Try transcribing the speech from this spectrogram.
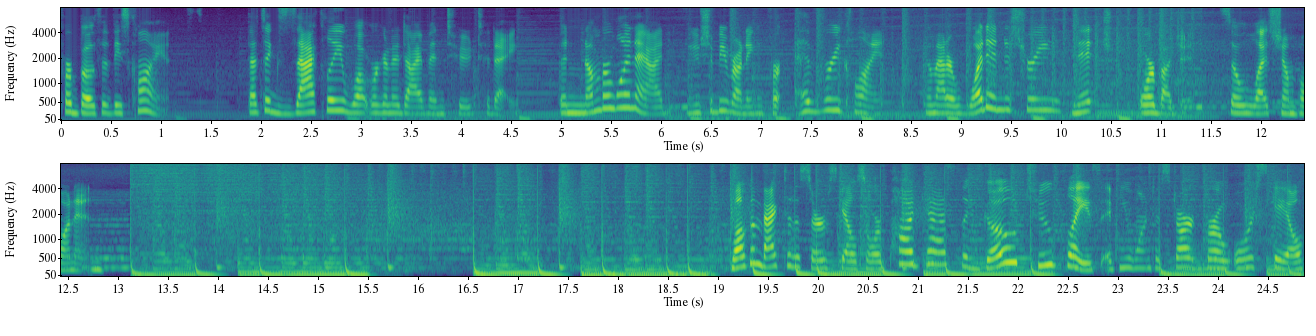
for both of these clients. That's exactly what we're going to dive into today. The number one ad you should be running for every client, no matter what industry, niche, or budget. So let's jump on in. Welcome back to the Serve Scale Soar podcast, the go to place if you want to start, grow, or scale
